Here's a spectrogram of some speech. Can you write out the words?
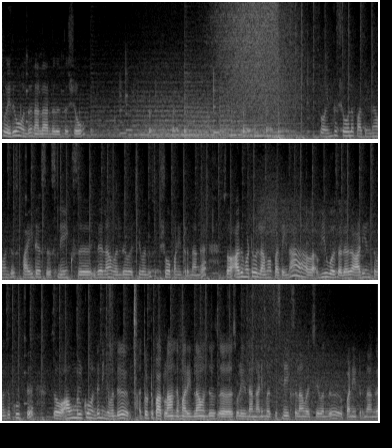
ஸோ இதுவும் வந்து நல்லா இருந்தது இந்த ஷோ ஸோ இந்த ஷோவில் பார்த்தீங்கன்னா வந்து ஸ்பைடர்ஸு ஸ்னேக்ஸு இதெல்லாம் வந்து வச்சு வந்து ஷோ பண்ணிகிட்டு இருந்தாங்க. ஸோ அது மட்டும் இல்லாமல் பார்த்தீங்கன்னா வியூவர்ஸ் அதாவது ஆடியன்ஸை வந்து கூப்பிட்டு ஸோ அவங்களுக்கும் வந்து நீங்கள் வந்து தொட்டு பார்க்கலாம். அந்த மாதிரிலாம் வந்து சொல்லியிருந்தாங்க. அனிமல்ஸ் ஸ்னேக்ஸ் எல்லாம் வச்சு வந்து பண்ணிகிட்டு இருந்தாங்க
